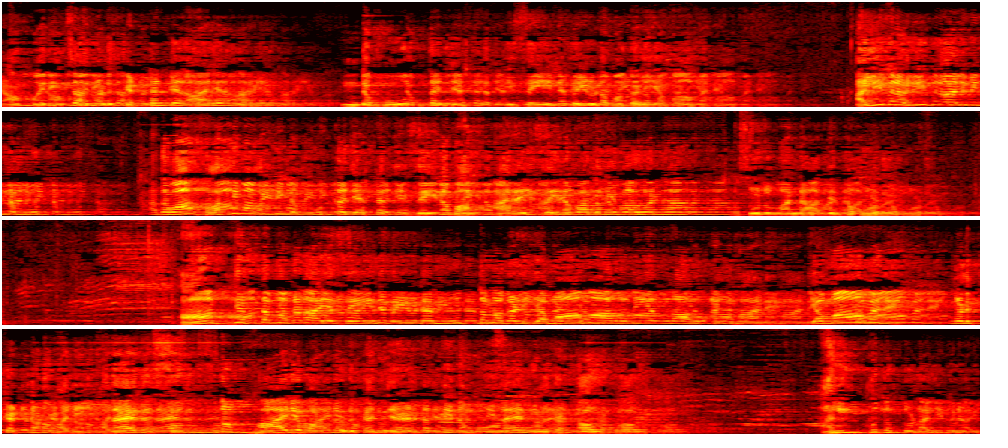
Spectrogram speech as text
ഞാൻ മരിച്ച നിങ്ങൾ കെട്ടേണ്ടത് ആരെന്നറിയോ? എന്റെ മൂത്ത ജ്യേഷ്ഠത്തി സൈനബയുടെ മകൾ യമാമനെ. അലിബിൻ അബീ താലിബിന്റെ മൂത്ത അഥവാ ഫാത്തിമ ബീവിന്റെ മൂത്ത ജ്യേഷ്ഠത്തി സൈനബ. അരൈ സൈനബ? റസൂലുള്ളാഹിന്റെ ആദ്യത്തെ മോൾ. ആദ്യത്തെ മകളായ സൈനബയുടെ മൂത്ത മകൾ യമാമ റളിയല്ലാഹു അൻഹാനെ. യമാമനെ നിങ്ങൾ കെട്ടണം അലി. അതായത് സ്വന്തം ഭാര്യ പറഞ്ഞു കൊടുക്കാൻ ചേട്ടത്തിന്റെ മോളെ നിങ്ങൾ കെട്ടാവുട്ടോ. അത്ഭുതത്തോട് അലിബിൻ അബി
